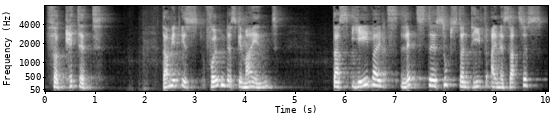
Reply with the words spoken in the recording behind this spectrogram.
verkettet. Damit ist Folgendes gemeint. Das jeweils letzte Substantiv eines Satzes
